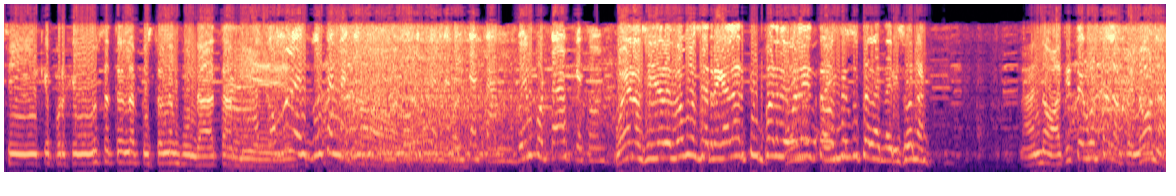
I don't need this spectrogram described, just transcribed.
Sí, que porque me gusta tener la pistola enfundada también. ¿Cómo les gustan las pobres canaditas tan bien portadas que son? Bueno, señores, vamos a regalarte un par de boletos. A mí me gusta la narizona. Ah, no, a ti te gusta la pelona.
